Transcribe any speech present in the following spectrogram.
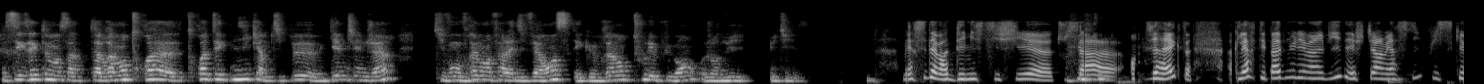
C'est exactement ça. Tu as vraiment trois, trois techniques un petit peu game changer qui vont vraiment faire la différence et que vraiment tous les plus grands aujourd'hui utilisent. Merci d'avoir démystifié euh, tout ça euh, en direct. Claire, tu n'es pas venue les mains vides et je te remercie puisque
